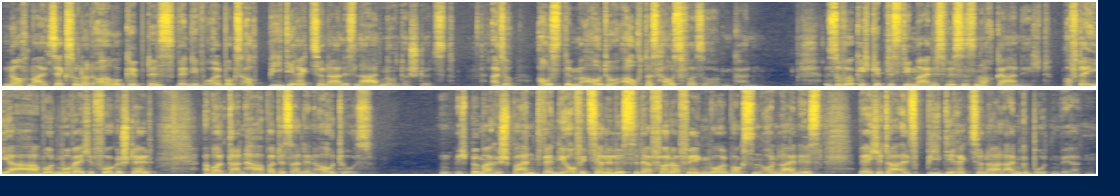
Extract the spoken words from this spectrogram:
Nochmals 600 Euro gibt es, wenn die Wallbox auch bidirektionales Laden unterstützt. Also aus dem Auto auch das Haus versorgen kann. So wirklich gibt es die meines Wissens noch gar nicht. Auf der IAA wurden wohl welche vorgestellt, aber dann hapert es an den Autos. Ich bin mal gespannt, wenn die offizielle Liste der förderfähigen Wallboxen online ist, welche da als bidirektional angeboten werden.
